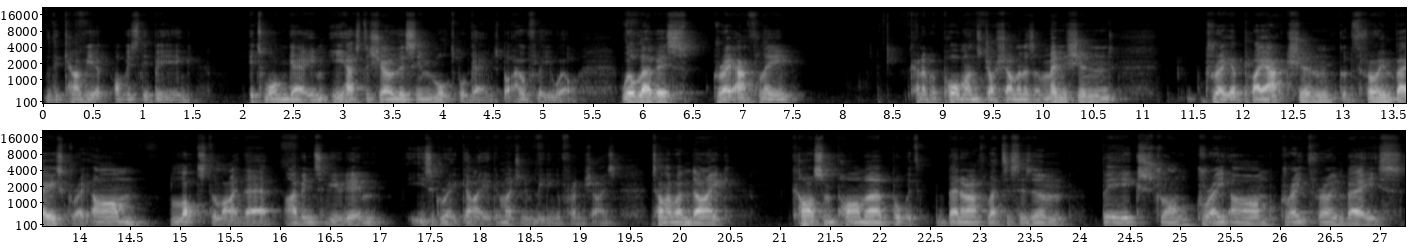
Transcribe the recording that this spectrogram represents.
with the caveat obviously being it's one game. He has to show this in multiple games, but hopefully he will. Will Levis, great athlete, kind of a poor man's Josh Allen, as I mentioned. Great at play action, good throwing base, great arm, lots to like there. I've interviewed him. He's a great guy. You can imagine him leading a franchise. Tyler Van Dyke, Carson Palmer, but with better athleticism, big, strong, great arm, great throwing base,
